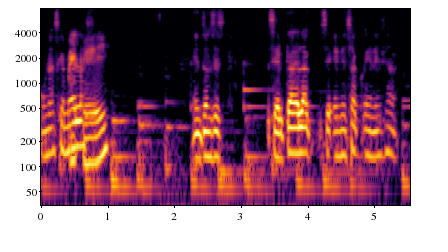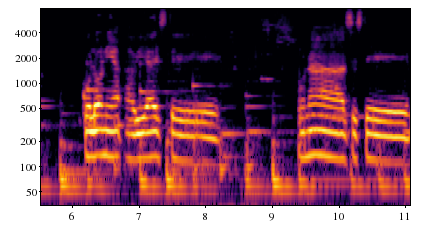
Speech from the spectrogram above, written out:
unas gemelas. Ok. Entonces, cerca de la en esa en esa colonia había este unas este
